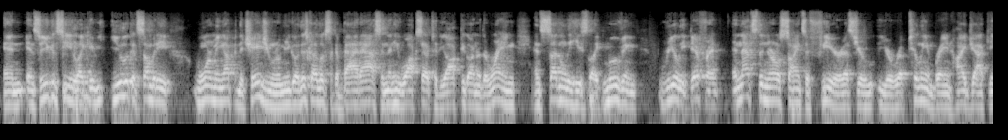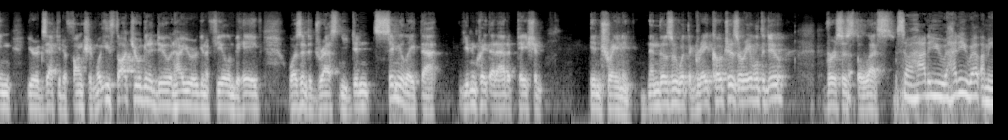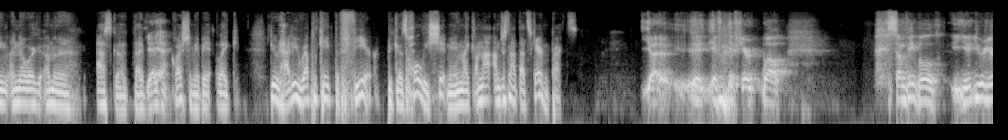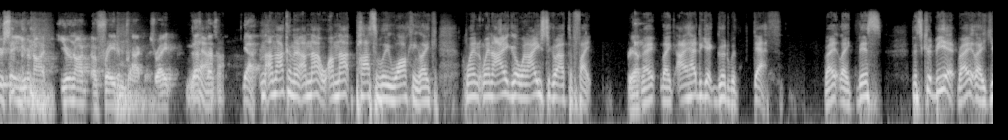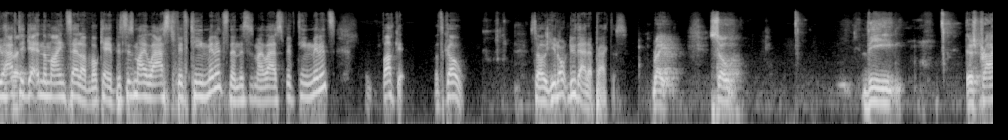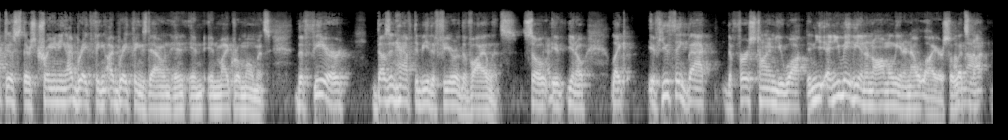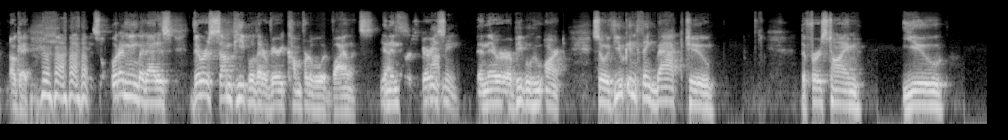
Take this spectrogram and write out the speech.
And and so you can see like if you look at somebody warming up in the changing room and you go this guy looks like a badass and then he walks out to the octagon or the ring and suddenly he's like moving really different. And that's the neuroscience of fear. That's your your reptilian brain hijacking your executive function. What you thought you were going to do and how you were going to feel and behave wasn't addressed and you didn't simulate that you didn't create that adaptation in training and those are what the great coaches are able to do versus the less so how do you how do you rep- i mean i know we're i'm gonna ask a divergent yeah, yeah. question maybe like dude how do you replicate the fear because holy shit man like i'm not i'm just not that scared in practice yeah, if if you're well, some people you you're saying you're not you're not afraid in practice, right? That's, yeah. That's, yeah. I'm not gonna. I'm not. I'm not possibly walking like when when I go when I used to go out to fight. Yeah. Right. Like I had to get good with death. Right. Like this. This could be it, right? Like you have right. to get in the mindset of okay, if this is my last 15 minutes, then this is my last 15 minutes. Fuck it, let's go. So you don't do that at practice. Right. So the there's practice, there's training. I break thing I break things down in, in, in micro moments. The fear doesn't have to be the fear of the violence. So okay. if you know, like if you think back the first time you walked and you and you may be an anomaly and an outlier. So I'm let's not, not okay. so what I mean by that is there are some people that are very comfortable with violence. Yes, and then there's very not me. and there are people who aren't. So if you can think back to the first time you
